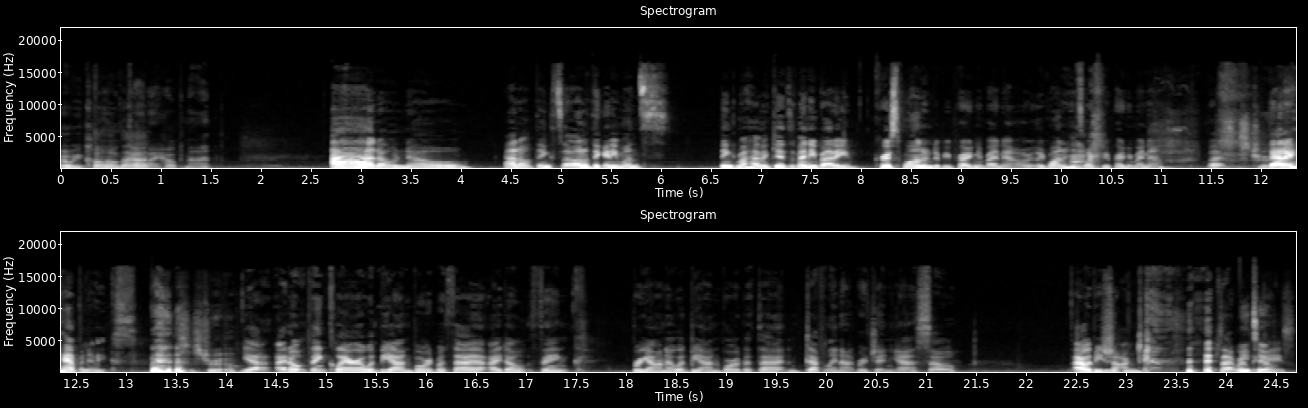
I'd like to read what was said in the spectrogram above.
are we calling oh that? god, I hope not. I don't know. I don't think so. I don't think anyone's thinking about having kids of anybody. Chris wanted to be pregnant by now, or like wanted his wife to be pregnant by now, but that ain't happening. Yikes. This is true. Yeah, I don't think Clara would be on board with that. I don't think Briana would be on board with that. and Definitely not Virginia. So I would be mm-hmm. shocked if that were Me the too. case.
